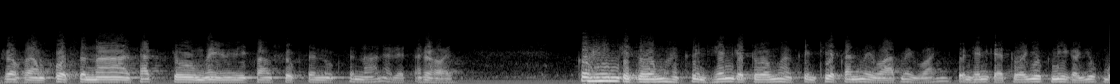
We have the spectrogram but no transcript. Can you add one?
เพราะความโฆษณาชักจูงให้มีความสุขสนุกสนานอร่อยอร่อย ก็เห็นแก่ตัวมากขึ้น เห็นแก่ตัวมากขึ้น เทียบกันไม่หวาดไม่ไหวคนเห็นแก่ตัวยุคนี้กับยุคโบ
